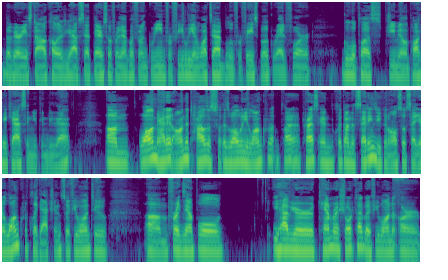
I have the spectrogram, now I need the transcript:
the various style colors you have set there. So for example, if you want green for Feedly and WhatsApp, blue for Facebook, red for Google Plus, Gmail, and Pocket Cast, then you can do that. Um, while I'm at it, on the tiles as, as well, when you long press and click on the settings, you can also set your long click action. So if you want to um, for example, you have your camera shortcut, but if you want, or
